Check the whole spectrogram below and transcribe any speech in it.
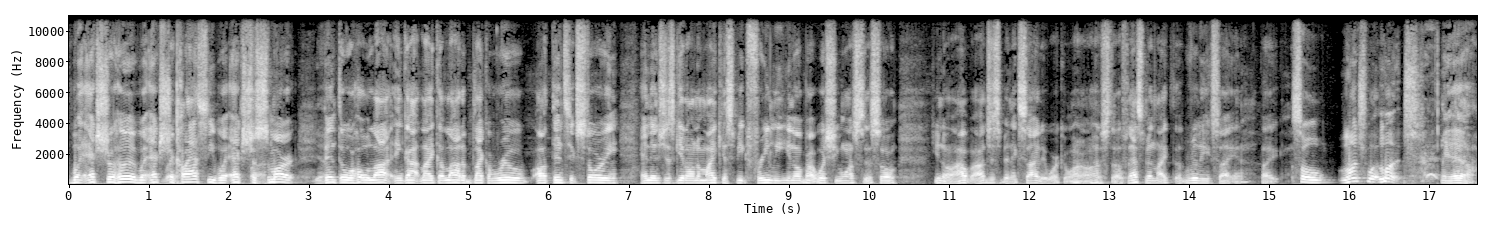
but extra hood, but extra classy, but extra smart. Yeah. Been through a whole lot and got like a lot of like a real authentic story, and then just get on the mic and speak freely, you know, about what she wants to. So, you know, I I just been excited working with her on her stuff. That's been like the, really exciting. Like, so lunch with lunch, yeah,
